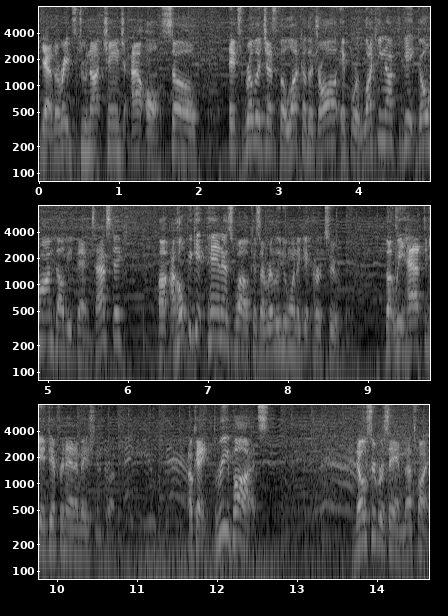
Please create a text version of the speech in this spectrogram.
yeah, the rates do not change at all. So, it's really just the luck of the draw. If we're lucky enough to get Gohan, that'll be fantastic. Uh, I hope we get Pan as well, because I really do want to get her too. But we have to get different animations, bro. Okay, three pods. No Super Saiyan, that's fine.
